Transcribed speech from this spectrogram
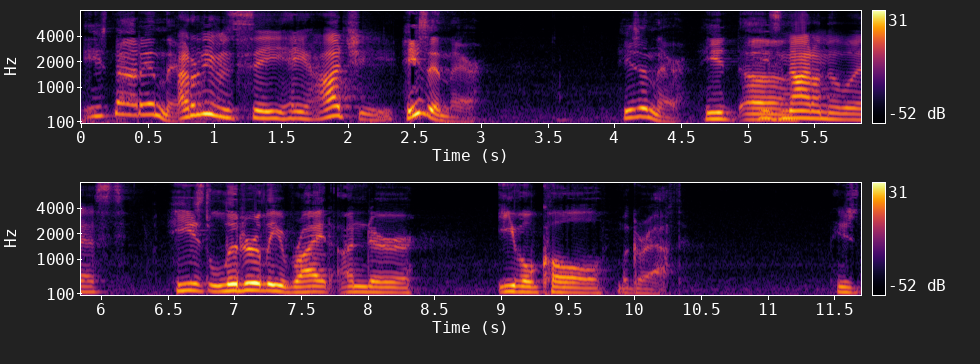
he's not in there. I don't even see Heihachi. He's in there. He's in there. He uh, He's not on the list. He's literally right under Evil Cole McGrath. He's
